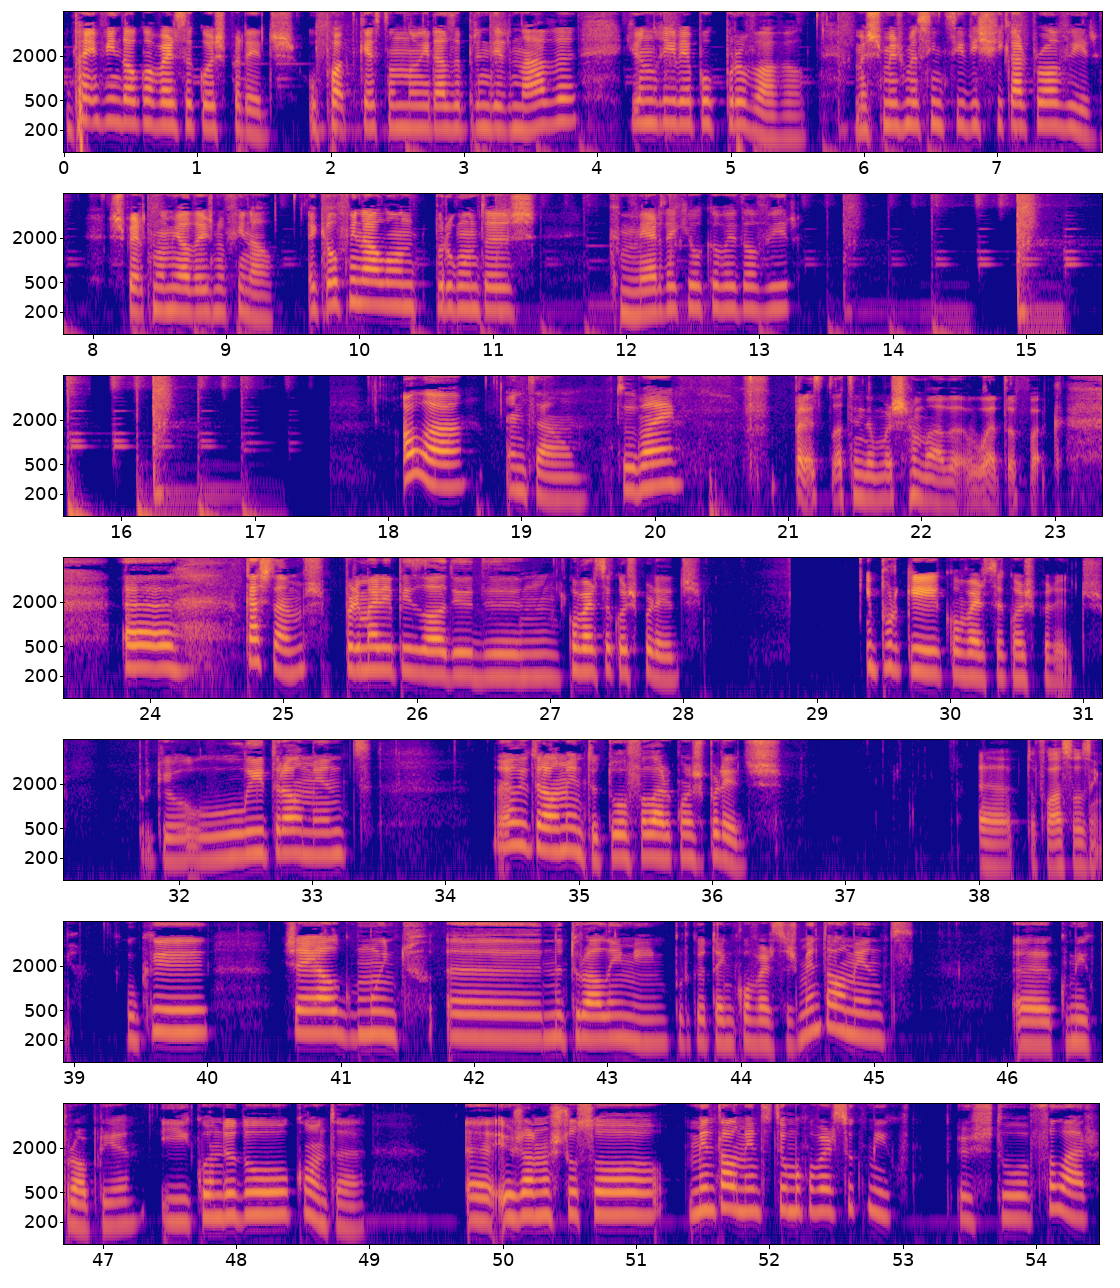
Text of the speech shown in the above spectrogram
Bem-vindo ao Conversa com as Paredes, o podcast onde não irás aprender nada e onde rir é pouco provável. Mas se mesmo assim decidis ficar para ouvir, espero que não me odeies no final. Aquele final onde perguntas que merda é que eu acabei de ouvir? Olá, então, tudo bem? Parece que estou a atender uma chamada, what the fuck. Uh, cá estamos, primeiro episódio de Conversa com as Paredes. E porquê conversa com as paredes? Porque eu literalmente. Não é literalmente, eu estou a falar com as paredes. Uh, estou a falar sozinha. O que já é algo muito uh, natural em mim, porque eu tenho conversas mentalmente uh, comigo própria e quando eu dou conta, eu já não estou só mentalmente a ter uma conversa comigo, eu estou a falar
